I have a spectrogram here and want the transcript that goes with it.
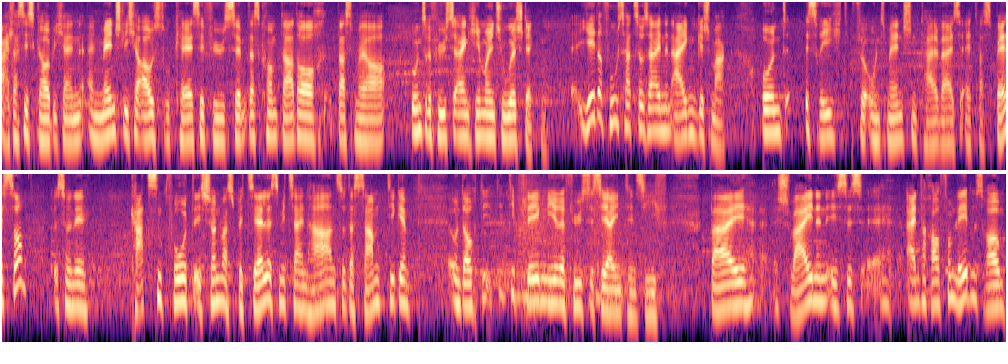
Ah, das ist, glaube ich, ein, ein menschlicher Ausdruck, Käsefüße. Das kommt dadurch, dass wir unsere Füße eigentlich immer in Schuhe stecken. Jeder Fuß hat so seinen eigenen Geschmack. Und es riecht für uns Menschen teilweise etwas besser. So eine Katzenpfote ist schon was Spezielles mit seinen Haaren, so das Samtige. Und auch die, die pflegen ihre Füße sehr intensiv. Bei Schweinen ist es äh, einfach auch vom Lebensraum.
